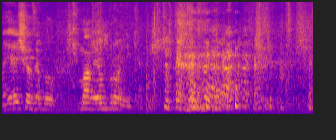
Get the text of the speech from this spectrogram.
А я еще забыл. Маме, вот броники.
